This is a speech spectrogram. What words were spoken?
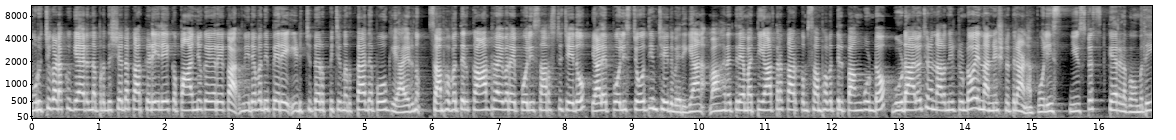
മുറിച്ചു കടക്കുകയായിരുന്ന പ്രതിഷേധക്കാർക്കിടയിലേക്ക് പാഞ്ഞുകയറിയ കാർ നിരവധി പേരെ ഇടിച്ചു തെറിപ്പിച്ച് നിർത്താതെ പോവുകയായിരുന്നു. സംഭവത്തിൽ കാർ ഡ്രൈവറെ പോലീസ് അറസ്റ്റ് ചെയ്തു. ഇയാളെ പോലീസ് ചോദ്യം ചെയ്തു വരികയാണ്. വാഹനത്തിലെ മറ്റ് യാത്രക്കാർക്കും സംഭവത്തിൽ പങ്കുണ്ടോ? ഗൂഢാലോചന നടന്നിട്ടുണ്ടോ? എന്ന അന്വേഷണത്തിലാണ് police. News desk Kerala Kaumudi.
